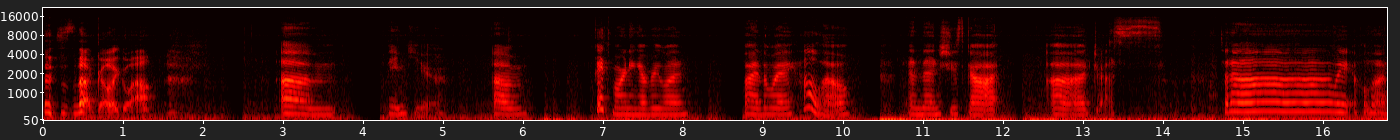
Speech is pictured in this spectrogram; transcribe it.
this is not going well. Um. Thank you. Um. Good morning, everyone. By the way, hello. And then she's got a dress. Ta-da! Wait, hold on,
